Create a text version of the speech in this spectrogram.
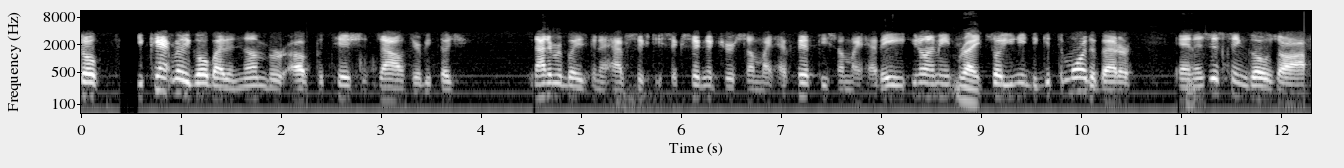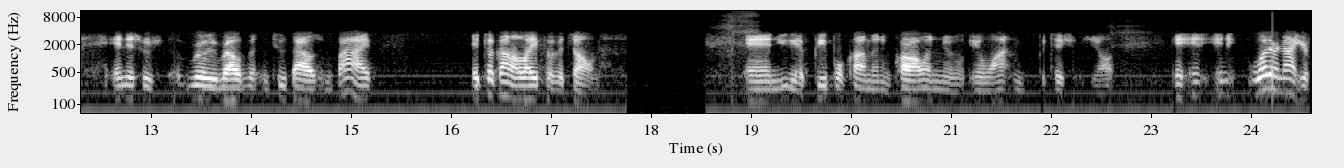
So you can't really go by the number of petitions out there because not everybody's going to have 66 signatures. Some might have 50, some might have 8. You know what I mean? Right. So you need to get the more the better. And as this thing goes off, and this was really relevant in 2005, it took on a life of its own. And you get people coming and calling and, and wanting petitions. You know, and, and whether or not you're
